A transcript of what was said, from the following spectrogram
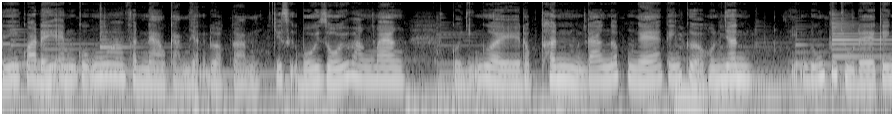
thế thì qua đấy em cũng ờ, phần nào cảm nhận được um, cái sự bối rối hoang mang của những người độc thân đang ngấp nghé cánh cửa hôn nhân. Cũng đúng cái chủ đề kênh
